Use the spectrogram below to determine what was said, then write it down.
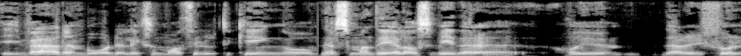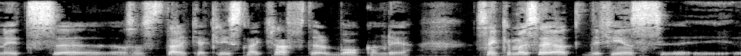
i världen, både liksom Martin Luther King och Nelson Mandela och så vidare, har ju, där har ju funnits eh, alltså starka kristna krafter bakom det. Sen kan man ju säga att det finns, eh,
